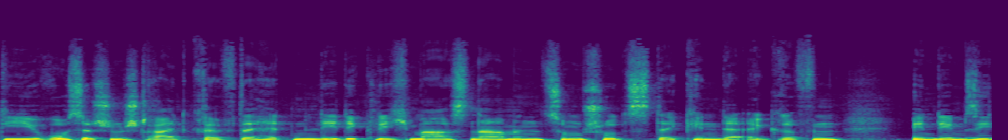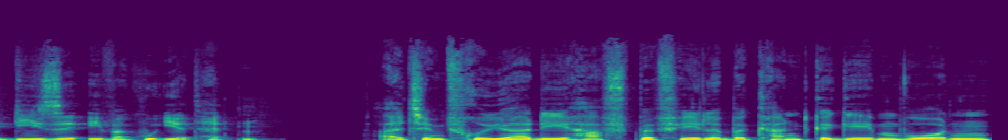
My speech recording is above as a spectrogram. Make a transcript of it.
die russischen Streitkräfte hätten lediglich Maßnahmen zum Schutz der Kinder ergriffen, indem sie diese evakuiert hätten. Als im Frühjahr die Haftbefehle bekannt gegeben wurden,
